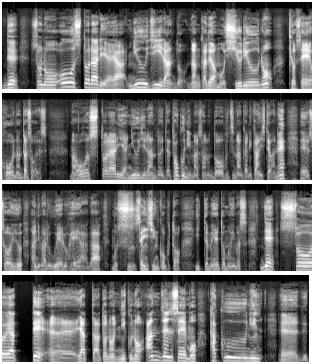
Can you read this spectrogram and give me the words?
でそのオーストラリアやニュージーランドなんかではもう主流の虚勢法なんだそうです。まあ、オーストラリアニュージーランドでは特にまあその動物なんかに関してはね、えー、そういうアニマルウェルフェアがもう先進国と言ってもええと思います。でそうやって、えー、やった後の肉の安全性も確認、えー、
